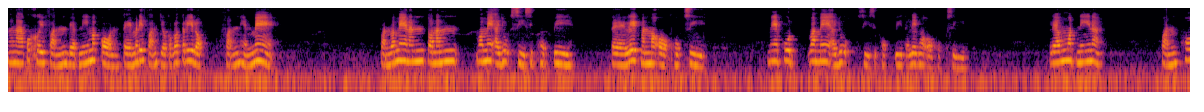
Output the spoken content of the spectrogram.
นานาก็เคยฝันแบบนี้มาก่อน แต่ไม่ได้ฝันเกี่ยวกับลอตเตอรี่หรอกฝันเห็นแม่ ฝันว่าแม่นั้นตอนนั้นว่าแม่อายุสี่สิบหกปี แต่เลขมันมาออกหกสี่แม่พูดว่าแม่อายุสี่สิบหกปี แต่เลขมาออกหกสี่แล้วงวดนี้นะฝันพ่อ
